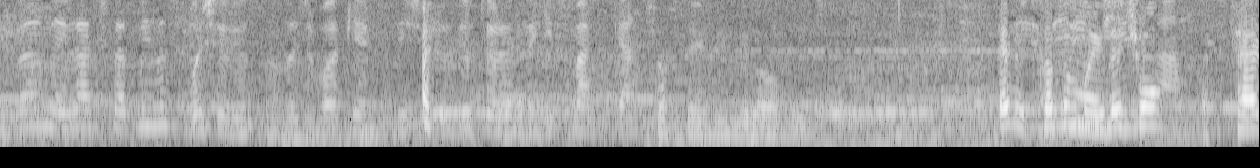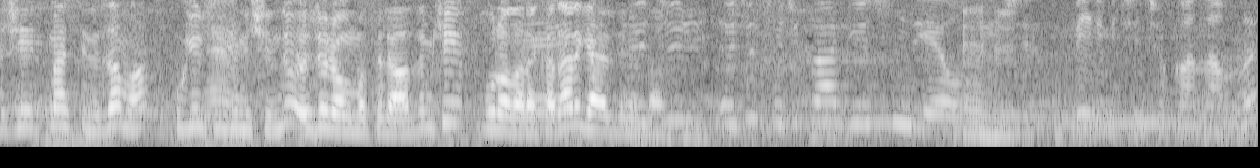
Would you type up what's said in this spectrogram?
Bilmem evden çıkartmayı nasıl başarıyorsunuz acaba kendisi hiçbir ödül törenine gitmezken? Çok sevdiğim biri olduğu için. Evet katılmayı da çok insan. tercih etmezsiniz ama bugün sizin Evet. için de özel olması lazım ki buralara kadar geldiniz ödül, aslında. ödül çocuklar büyüsün diye olduğu için benim için çok anlamlı.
